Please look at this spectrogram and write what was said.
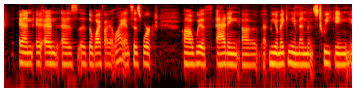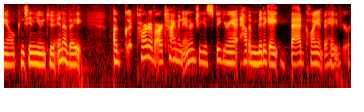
and and as the Wi-Fi Alliance has worked uh, with adding, uh, you know, making amendments, tweaking, you know, continuing to innovate. A good part of our time and energy is figuring out how to mitigate bad client behavior.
